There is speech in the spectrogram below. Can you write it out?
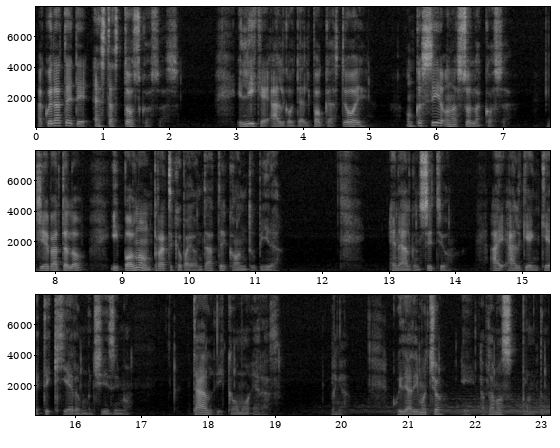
Acuérdate de estas dos cosas. Elige algo del podcast de hoy, aunque sea una sola cosa. Llévatelo y ponlo en práctica para ayudarte con tu vida. En algún sitio hay alguien que te quiere muchísimo, tal y como eras. Venga, cuídate mucho y hablamos pronto.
